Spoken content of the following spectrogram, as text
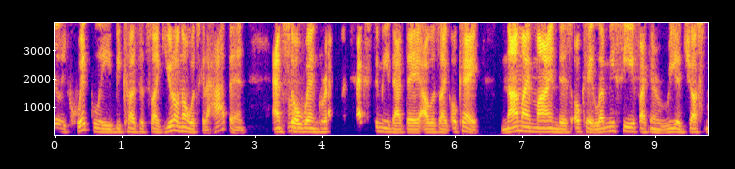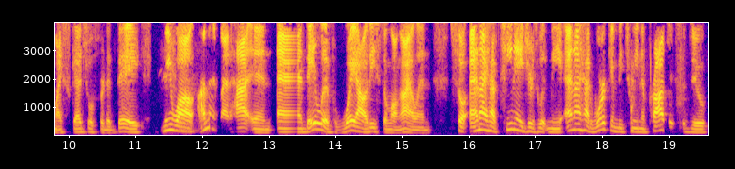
really quickly because it's like you don't know what's going to happen. And so mm. when grandma texted me that day, I was like, okay, now my mind is okay, let me see if I can readjust my schedule for the day. Meanwhile, I'm in Manhattan and they live way out east of Long Island. So, and I have teenagers with me and I had work in between and projects to do.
